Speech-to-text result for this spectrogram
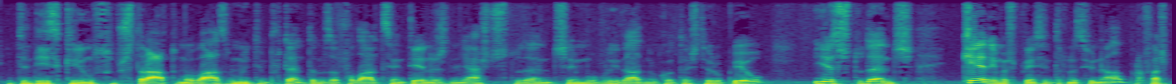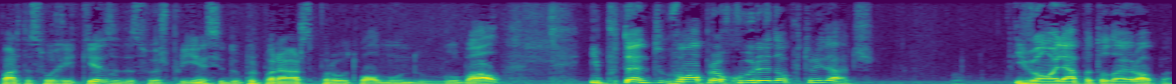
E, portanto, isso cria um substrato, uma base muito importante. Estamos a falar de centenas de milhares de estudantes em mobilidade no contexto europeu. E esses estudantes querem uma experiência internacional porque faz parte da sua riqueza, da sua experiência, do preparar-se para o atual mundo global. E, portanto, vão à procura de oportunidades. E vão olhar para toda a Europa.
